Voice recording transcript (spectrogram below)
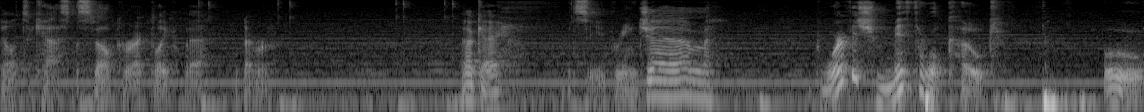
Failed to cast the spell correctly. Eh, whatever. Okay. Let's see. Green gem. Dwarvish mithril coat. Ooh.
